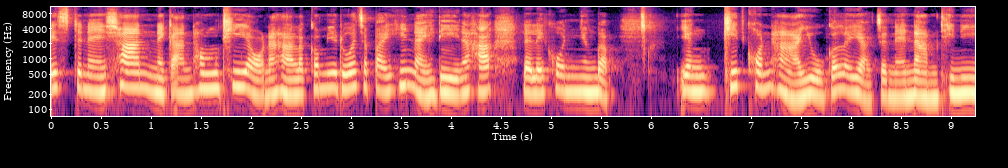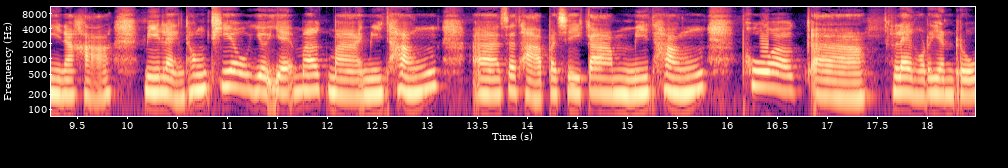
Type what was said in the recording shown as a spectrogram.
destination ในการท่องเที่ยวนะคะ แล้วก็ไม่รู้ว่าจะไปที่ไหนดีนะคะ หลายๆคนยังแบบยังคิดค้นหาอยู่ก็เลยอยากจะแนะนำที่นี่นะคะ มีแหล่งท่องเที่ยวเยอะแยะมากมาย มีทั้งสถาปัตยกรรม มีทั้งพวกแหล่งเรียนรู้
